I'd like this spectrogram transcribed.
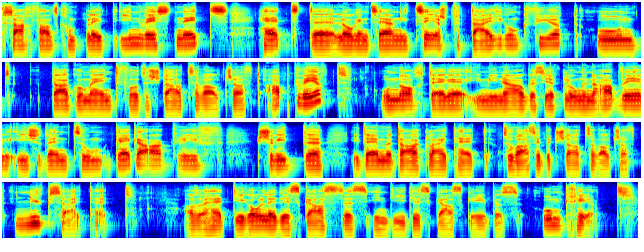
Sachverhaltskomplett Investnetz hat der Lorenzerni zuerst Verteidigung geführt und das Argument von der Staatsanwaltschaft abgewehrt. Und nach der in meinen Augen sehr gelungenen Abwehr ist er dann zum Gegenangriff geschritten, indem er dargelegt hat, zu was eben die Staatsanwaltschaft nichts gesagt hat. Also er hat die Rolle des Gastes in die des Gastgebers umkehrt.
